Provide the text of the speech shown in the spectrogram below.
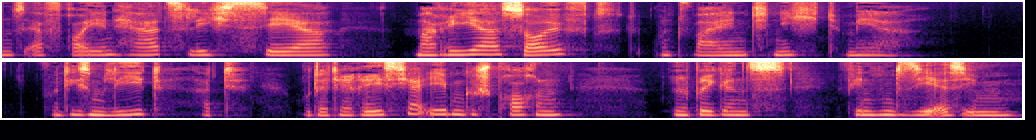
Uns erfreuen herzlich sehr. Maria seufzt und weint nicht mehr. Von diesem Lied hat Mutter Theresia eben gesprochen. Übrigens finden Sie es im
